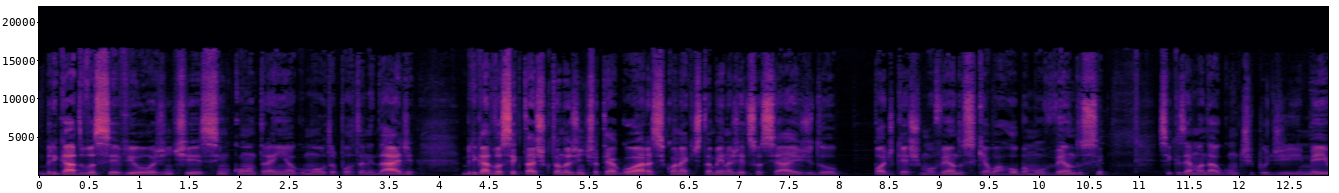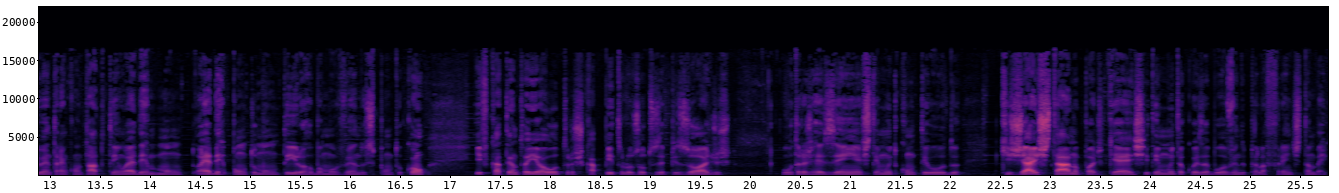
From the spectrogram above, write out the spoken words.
Obrigado você, viu? A gente se encontra em alguma outra oportunidade. Obrigado você que está escutando a gente até agora. Se conecte também nas redes sociais do podcast Movendo-se, que é o arroba Movendo-se. Se quiser mandar algum tipo de e-mail, entrar em contato, tem o eder mon- eder.monteiro.movendo-se.com. e fica atento aí a outros capítulos, outros episódios, outras resenhas. Tem muito conteúdo que já está no podcast e tem muita coisa boa vindo pela frente também.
